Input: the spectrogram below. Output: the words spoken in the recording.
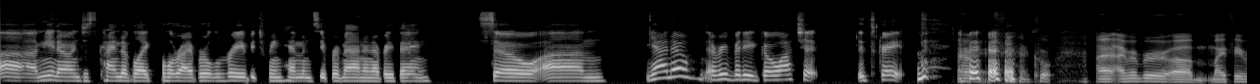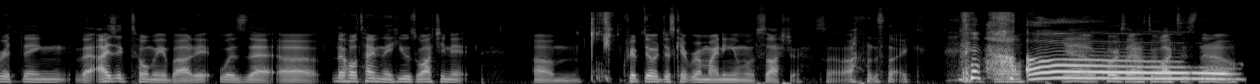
Um, you know, and just kind of like the whole rivalry between him and Superman and everything. So, um, yeah, no, everybody go watch it. It's great. All right, cool. I, I remember um, my favorite thing that Isaac told me about it was that uh, the whole time that he was watching it, um, Krypto just kept reminding him of Sasha. So I was like, well, Oh, yeah, of course I have to watch this now.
